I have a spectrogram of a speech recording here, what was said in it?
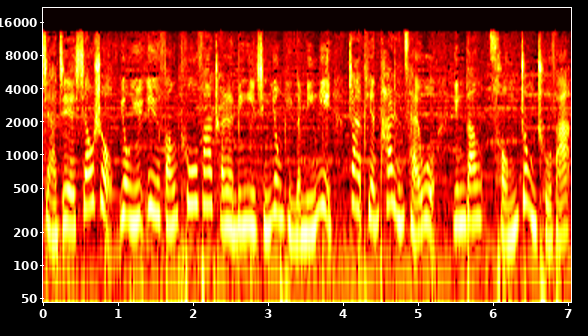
假借销售用于预防突发传染病疫情用品的名义诈骗他人财物，应当从重处罚。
